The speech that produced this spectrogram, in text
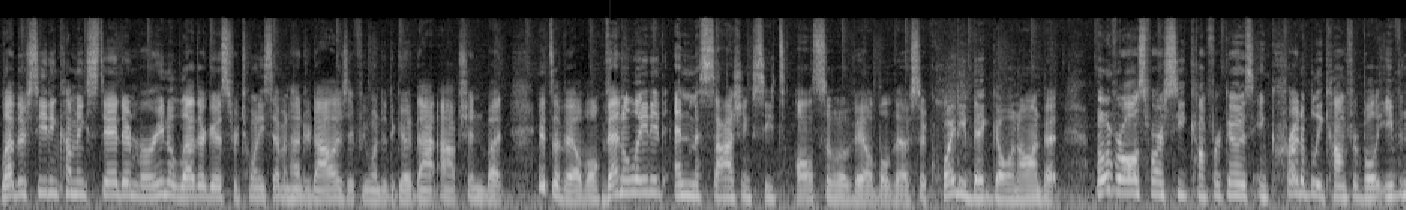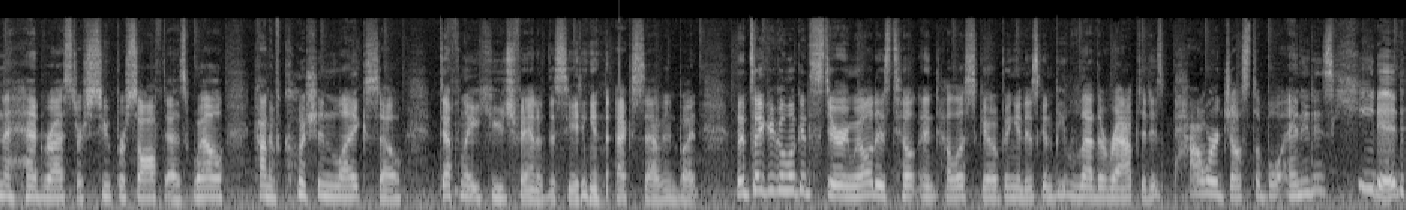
Leather seating coming standard. Merino leather goes for $2,700 if you wanted to go that option, but it's available. Ventilated and massaging seats also available though, so quite a bit going on. But overall, as far as seat comfort goes, incredibly comfortable. Even the headrests are super soft as well, kind of cushion-like. So definitely a huge fan of the seating in the X7. But then taking a look at the steering wheel, it is tilt and telescoping. It is going to be leather wrapped. It is power adjustable and it is heated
